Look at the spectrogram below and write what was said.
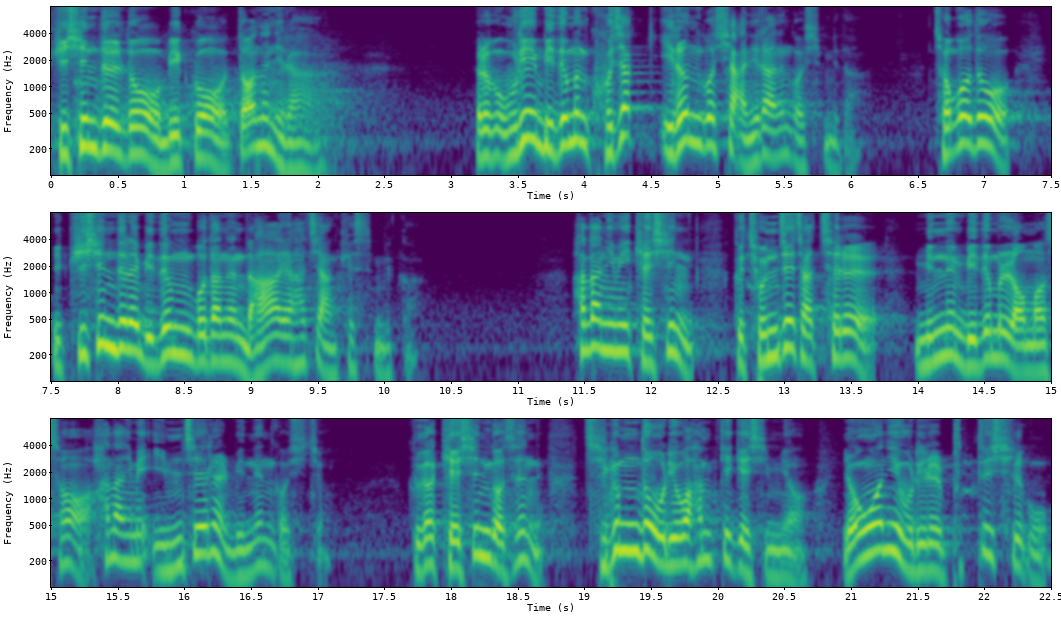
귀신들도 믿고 떠느니라. 여러분 우리의 믿음은 고작 이런 것이 아니라는 것입니다. 적어도 귀신들의 믿음보다는 나아야 하지 않겠습니까? 하나님이 계신 그 존재 자체를 믿는 믿음을 넘어서 하나님의 임재를 믿는 것이죠. 그가 계신 것은 지금도 우리와 함께 계시며 영원히 우리를 붙드시고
